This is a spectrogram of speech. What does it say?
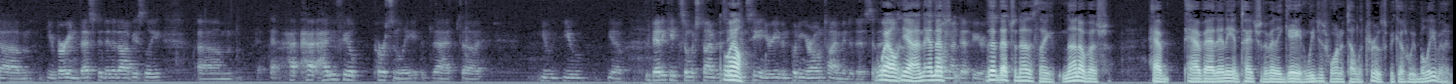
Um, you're very invested in it, obviously. Um, how, how, how do you feel personally that uh, you you you know dedicated so much time to this Well- agency, and you're even putting your own time into this? and Well, that, uh, yeah, and- and that's- falling on deaf ears. That, that's another thing. None of us have have had any intention of any gain. We just want to tell the truth because we believe in it.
